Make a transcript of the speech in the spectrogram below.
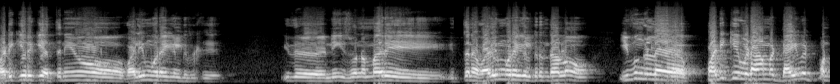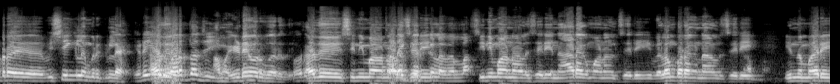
படிக்கிறதுக்கு எத்தனையோ வழிமுறைகள் இருக்கு. இது நீங்க சொன்ன மாதிரி இத்தனை வழிமுறைகள் இருந்தாலும் இவங்கள படிக்க விடாம டைவர்ட் பண்ற விஷயங்களும் இருக்குல்ல. ஆமா இடையூறு வருது. அது சினிமானாலும் சரி சினிமானாலும் சரி நாடகமானாலும் சரி விளம்பரங்கனாலும் சரி இந்த மாதிரி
